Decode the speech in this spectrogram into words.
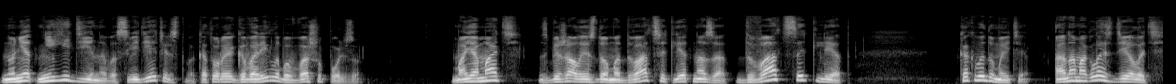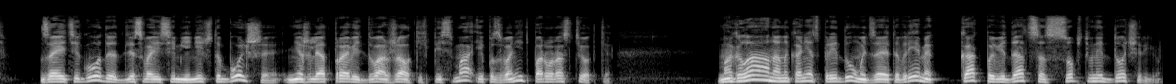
но нет ни единого свидетельства, которое говорило бы в вашу пользу. Моя мать сбежала из дома 20 лет назад. 20 лет! Как вы думаете, она могла сделать за эти годы для своей семьи нечто большее, нежели отправить два жалких письма и позвонить пару раз тетке? Могла она, наконец, придумать за это время, как повидаться с собственной дочерью,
